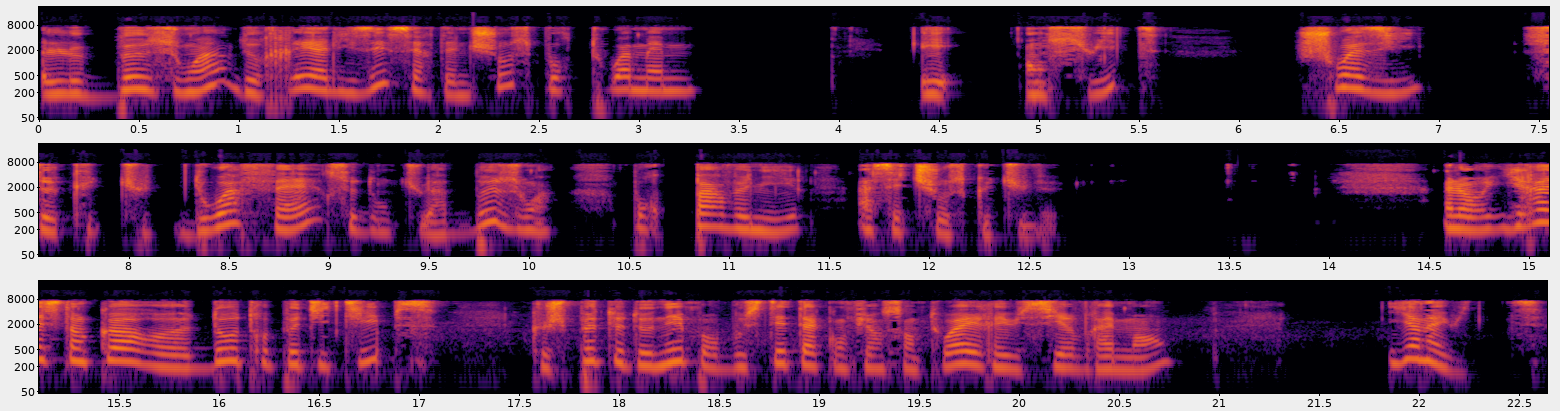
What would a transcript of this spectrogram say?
le besoin de réaliser certaines choses pour toi-même. Et Ensuite, choisis ce que tu dois faire, ce dont tu as besoin pour parvenir à cette chose que tu veux. Alors, il reste encore euh, d'autres petits tips que je peux te donner pour booster ta confiance en toi et réussir vraiment. Il y en a huit.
